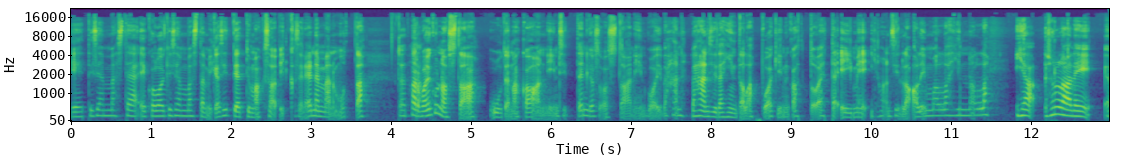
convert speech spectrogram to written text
eettisemmästä ja ekologisemmasta, mikä sitten tietty maksaa pikkasen enemmän, mutta Totta. harvoin kun ostaa uutenakaan, niin sitten jos ostaa, niin voi vähän, vähän sitä hintalappuakin katsoa, että ei me ihan sillä alimmalla hinnalla. Ja sulla oli ö,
